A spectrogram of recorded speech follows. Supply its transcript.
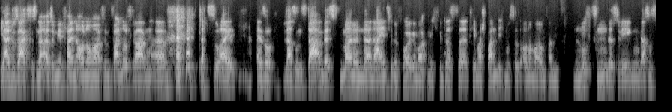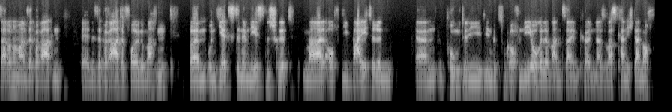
Ja, du sagst es, ne? Also mir fallen auch noch mal fünf andere Fragen äh, dazu ein. Also lass uns da am besten mal eine, eine einzelne Folge machen. Ich finde das äh, Thema spannend. Ich muss das auch noch mal irgendwann nutzen. Deswegen lass uns da doch noch mal einen separaten, äh, eine separate Folge machen. Ähm, und jetzt in dem nächsten Schritt mal auf die weiteren ähm, Punkte, die, die in Bezug auf Neo relevant sein können. Also was kann ich da noch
